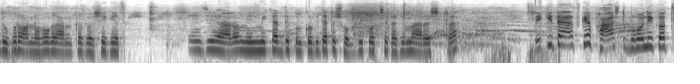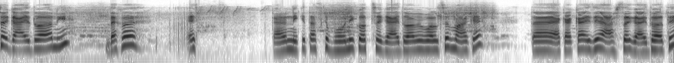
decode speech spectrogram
দুপুরে অন্নভোগ রান্নাতে বসে গেছে। এই যে আরও মিলমিকার দিয়ে ফুলকপিতে একটা সবজি করছে কাকিমা আরও এক্সট্রা নিকিতা আজকে ফার্স্ট ভনি করছে গায়ে দোয়ানি দেখো কারণ নিকিতা আজকে বহনি করছে গায়ে দোয়াবে বলছে মাকে। তা একা একা এই যে আসছে গায়ে ধোয়াতে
